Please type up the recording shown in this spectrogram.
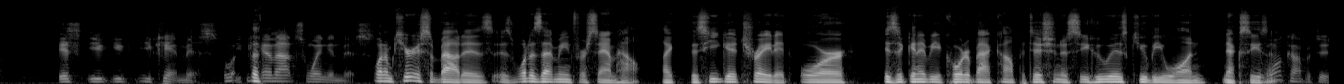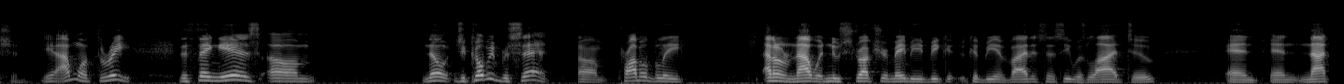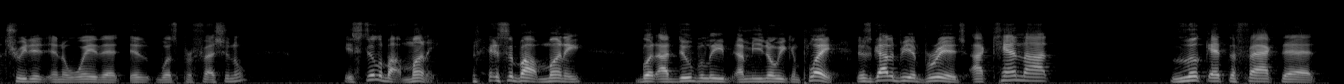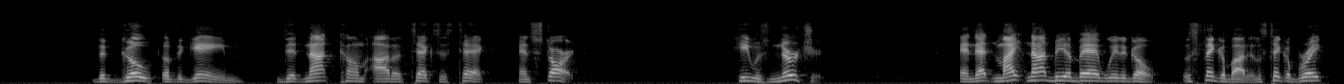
it's you you, you can't miss. You the, cannot swing and miss. What I'm curious about is is what does that mean for Sam Howell? Like, does he get traded, or is it going to be a quarterback competition to see who is QB one next season? One competition. Yeah, I want three. The thing is, um, no, Jacoby Brissett um, probably I don't know now with new structure, maybe he be, could be invited since he was lied to, and and not treated in a way that it was professional. It's still about money. it's about money, but I do believe. I mean, you know, he can play. There's got to be a bridge. I cannot look at the fact that the goat of the game did not come out of Texas Tech and start. He was nurtured And that might not be a bad way to go. Let's think about it. Let's take a break.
